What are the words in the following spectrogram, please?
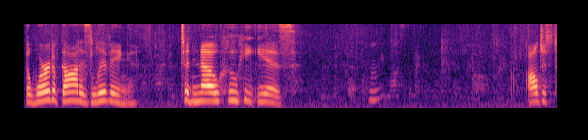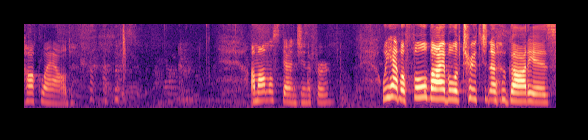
The Word of God is living to know who He is. Hmm? I'll just talk loud. I'm almost done, Jennifer. We have a full Bible of truth to know who God is.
